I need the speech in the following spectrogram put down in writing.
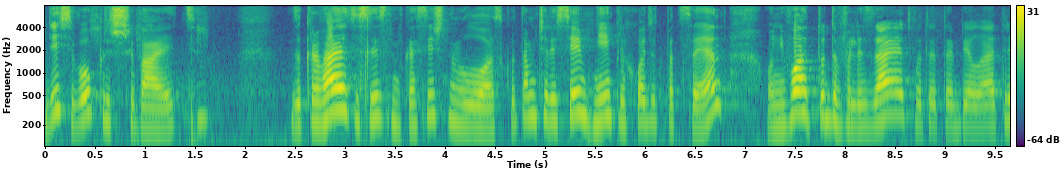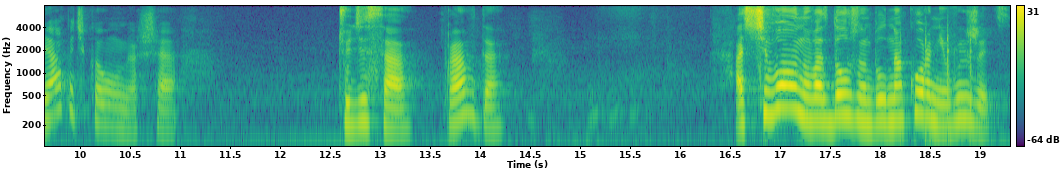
Здесь его пришиваете, закрываете слизистно-косничным лоску. Там через 7 дней приходит пациент, у него оттуда вылезает вот эта белая тряпочка умершая. Чудеса, правда? А с чего он у вас должен был на корне выжить?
